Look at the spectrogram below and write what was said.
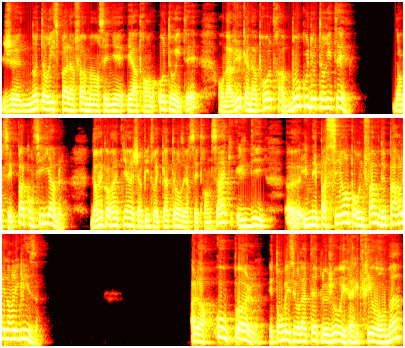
je n'autorise pas la femme à enseigner et à prendre autorité, on a vu qu'un apôtre a beaucoup d'autorité. Donc c'est pas conciliable. Dans 1 Corinthiens chapitre 14 verset 35, il dit euh, il n'est pas séant pour une femme de parler dans l'église. Alors, où Paul est tombé sur la tête le jour où il a écrit aux Romains,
